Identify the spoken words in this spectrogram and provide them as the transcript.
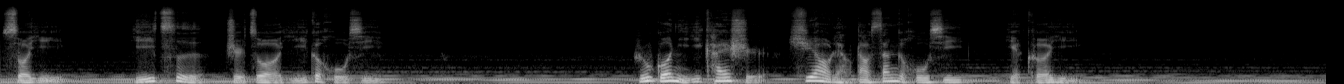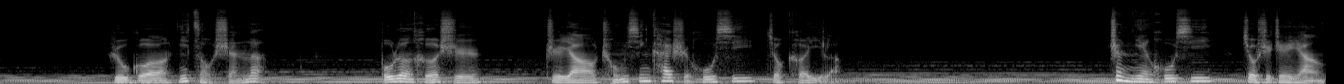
所以，一次只做一个呼吸。如果你一开始需要两到三个呼吸，也可以。如果你走神了，不论何时，只要重新开始呼吸就可以了。正念呼吸就是这样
